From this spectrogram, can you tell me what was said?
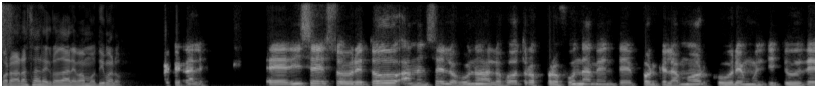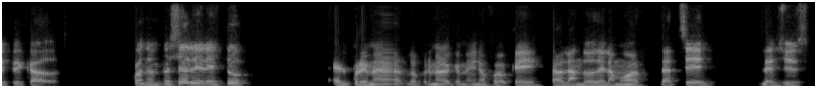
Pero ahora se arregló. Dale, vamos, dímelo. Ok, dale. Eh, dice, sobre todo, ámense los unos a los otros profundamente porque el amor cubre multitud de pecados. Cuando empecé a leer esto, el primer, lo primero que me vino fue, ok, está hablando del amor, that's it, let's just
